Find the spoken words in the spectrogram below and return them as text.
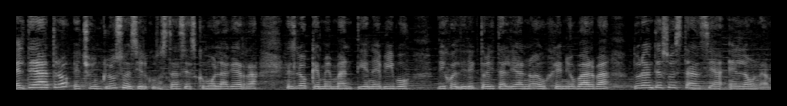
El teatro, hecho incluso de circunstancias como la guerra, es lo que me mantiene vivo, dijo el director italiano Eugenio Barba durante su estancia en la UNAM.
